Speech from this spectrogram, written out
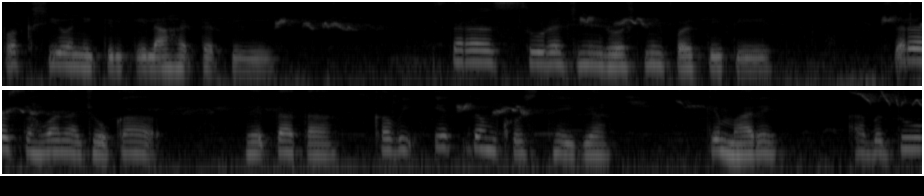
પક્ષીઓની કિલકિલાહટ હતી. સરસ સૂરજની રોશની પડતી હતી. સરસ હવાના ઝોકા વહેતા હતા. કવિ એકદમ ખુશ થઈ ગયા કે મારે આ બધું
